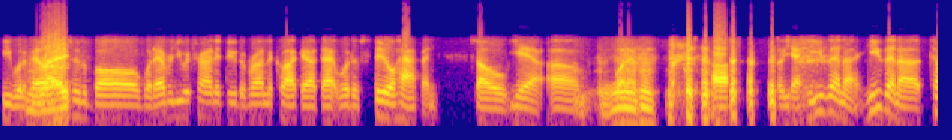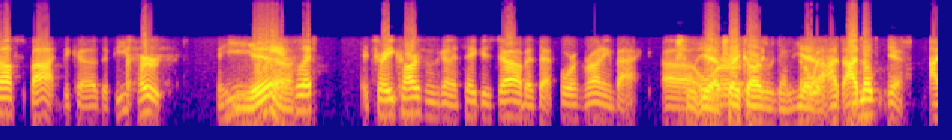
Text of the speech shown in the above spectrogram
He would have held Right. on to the ball. Whatever you were trying to do to run the clock out, that would have still happened. So yeah, um, whatever. Mhm. Uh, So yeah, he's in a he's in a tough spot because if he's hurt, he Yeah. can't play. Tra Carson's going to take his job as that fourth running back. Uh, yeah, or- Tra Carson's going. to Yeah, I, I know. Yeah. I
